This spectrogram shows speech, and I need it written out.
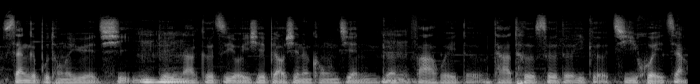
三个不同的乐器，嗯、对，那各自有一些表现的空间跟发挥的他特色的一个机会，这样。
